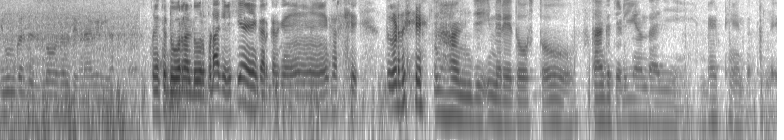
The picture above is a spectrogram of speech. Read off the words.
ਜ਼ੂਮ ਕਰ ਦੋ ਸਲੋ ਤੁਹਾਨੂੰ ਦਿਖਣਾ ਵੀ ਨਹੀਂਗਾ ਹੁਣ ਇੱਥੇ ਡੋਰ ਨਾਲ ਡੋਰ ਪੜਾ ਕੇ ਵੇਖੀ ਐਂ ਕਰ ਕਰਕੇ, ਐਂ ਕਰਕੇ ਤੋੜ ਹਾਂਜੀ ਮੇਰੇ ਦੋਸਤੋ, ਪਤੰਗ ਚੜੀ ਜਾਂਦਾ ਜੀ, ਬੈਠੇ ਆਂ ਇੱਧਰ ਥੱਲੇ।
